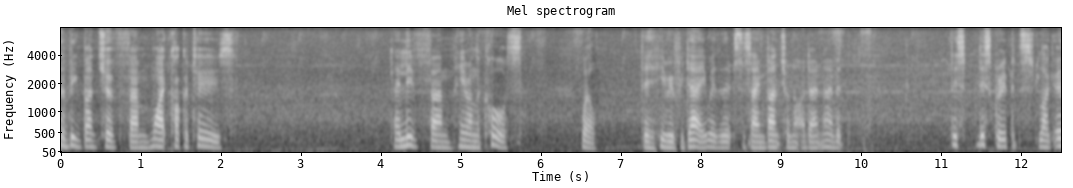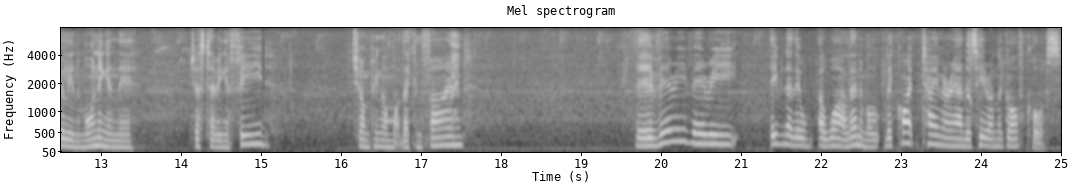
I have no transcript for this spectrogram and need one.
a big bunch of um, white cockatoos. They live um, here on the course. Well, they're here every day. Whether it's the same bunch or not, I don't know. But this this group, it's like early in the morning, and they're just having a feed, chomping on what they can find. They're very, very, even though they're a wild animal, they're quite tame around us here on the golf course.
